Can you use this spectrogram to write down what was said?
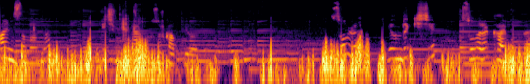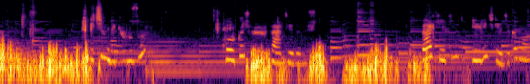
aynı zamanda içimde bir huzur kaplıyordu. Sonra yanımdaki kişi solarak kayboluverdi. İçimdeki huzur korkunç bir ürpertiye dönüştü. Belki ilginç, ilginç gelecek ama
